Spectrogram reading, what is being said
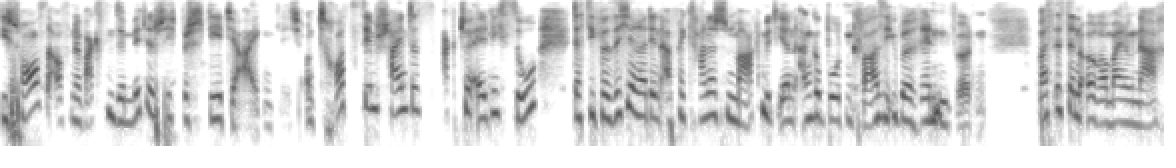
die Chance auf eine wachsende Mittelschicht besteht ja eigentlich. Und trotzdem scheint es aktuell nicht so, dass die Versicherer den afrikanischen Markt mit ihren Angeboten quasi überrennen würden. Was ist denn eurer Meinung nach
